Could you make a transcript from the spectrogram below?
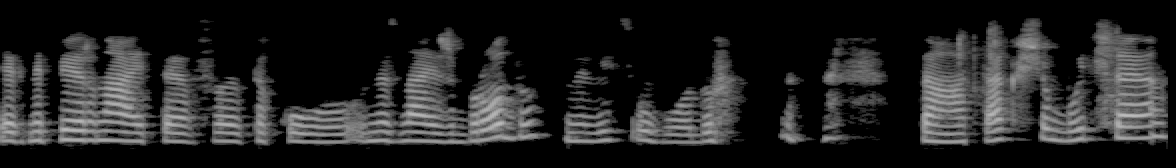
як не пірнайте в таку, не знаєш, броду, не візь у воду. Так, так що будьте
